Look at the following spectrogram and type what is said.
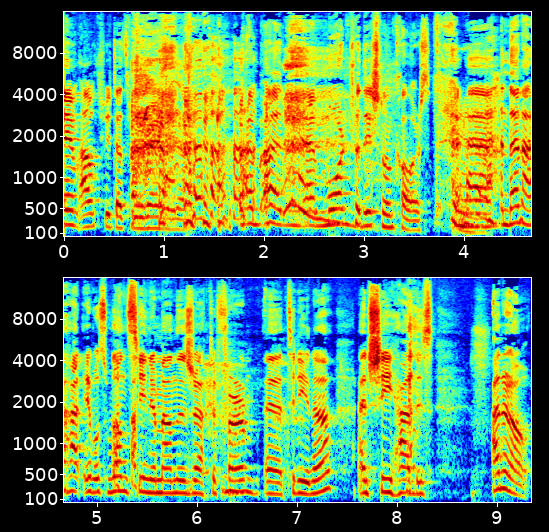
same outfit that we're wearing. now. And, and more traditional colors. Uh, and then I had it was one senior manager at the firm, uh, Trina, and she had this. I don't know,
